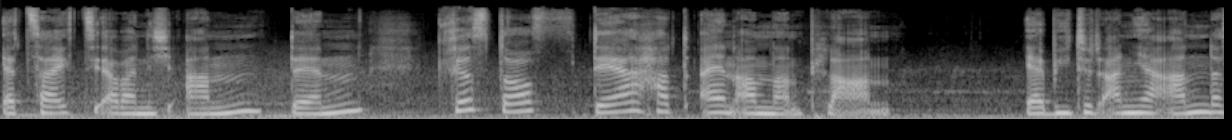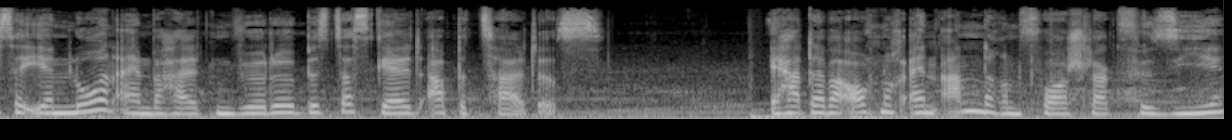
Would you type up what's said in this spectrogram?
Er zeigt sie aber nicht an, denn Christoph, der hat einen anderen Plan. Er bietet Anja an, dass er ihren Lohn einbehalten würde, bis das Geld abbezahlt ist. Er hat aber auch noch einen anderen Vorschlag für sie.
